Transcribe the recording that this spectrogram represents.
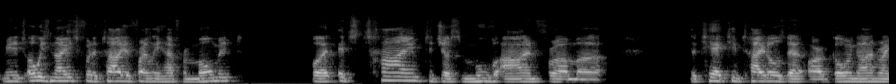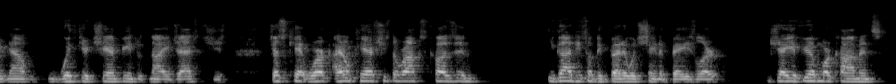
I mean, it's always nice for Natalya to finally have her moment but it's time to just move on from uh, the tag team titles that are going on right now with your champions with Nia Jax. She just, just can't work. I don't care if she's The Rock's cousin. You got to do something better with Shayna Baszler. Jay, if you have more comments,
